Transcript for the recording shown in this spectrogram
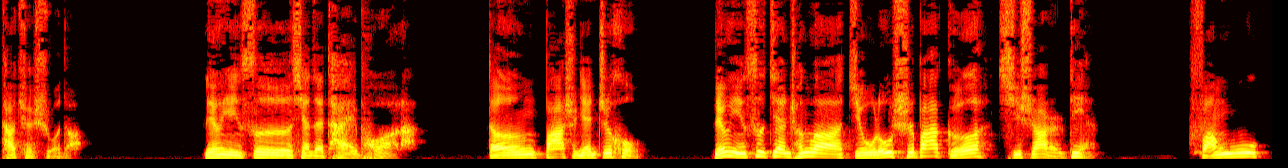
他却说道：“灵隐寺现在太破了，等八十年之后，灵隐寺建成了九楼十八阁、七十二殿，房屋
